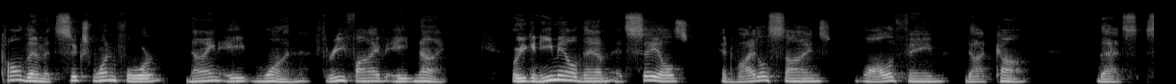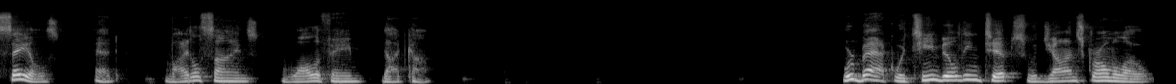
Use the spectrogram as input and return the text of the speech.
call them at 614 981 3589, or you can email them at sales at vitalsignswalloffame.com. That's sales at vitalsignswalloffame.com. We're back with team building tips with John Sgromolo.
